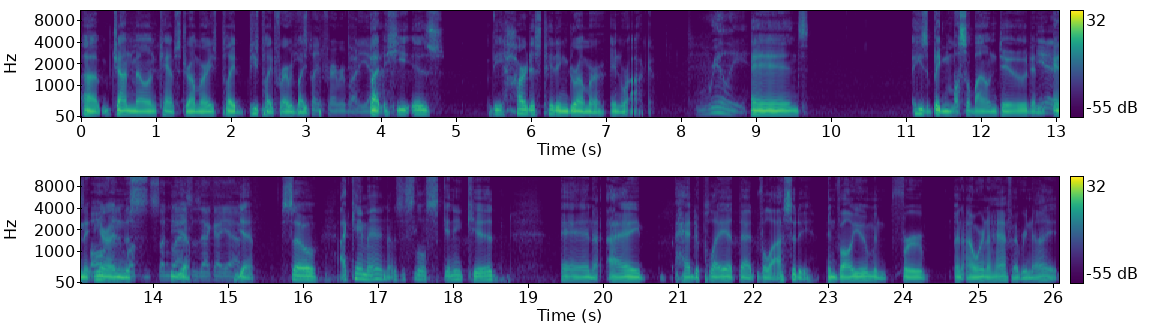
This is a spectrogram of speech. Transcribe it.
uh, John Mellencamp's drummer. He's played he's played for everybody, He's played for everybody. Yeah. but he is the hardest hitting drummer in rock. really, and he's a big muscle bound dude and he is and bald here and this sunglasses. That guy, yeah. yeah yeah so i came in i was this little skinny kid and i had to play at that velocity and volume and for an hour and a half every night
